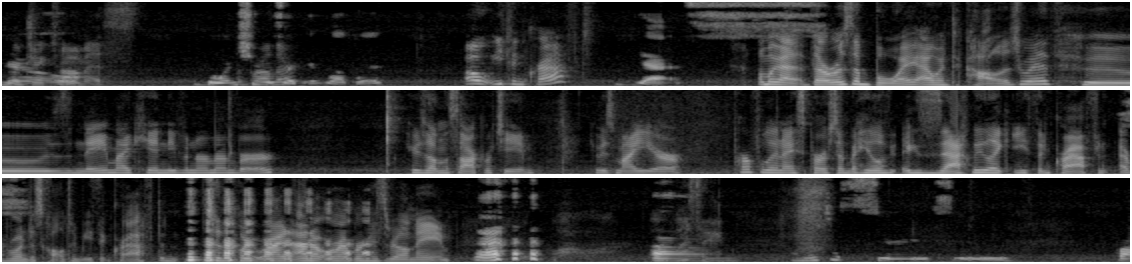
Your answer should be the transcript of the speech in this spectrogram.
No, or Jake Thomas? The one The she was like in love with. Oh, Ethan Kraft. Yes. Oh my god, there was a boy I went to college with whose name I can't even remember. He was on the soccer team. He was my year. Perfectly nice person, but he looked exactly like Ethan Kraft, and everyone just called him Ethan Kraft, and to the point where I, I don't remember his real name. um, was it? and it's just seriously fun.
